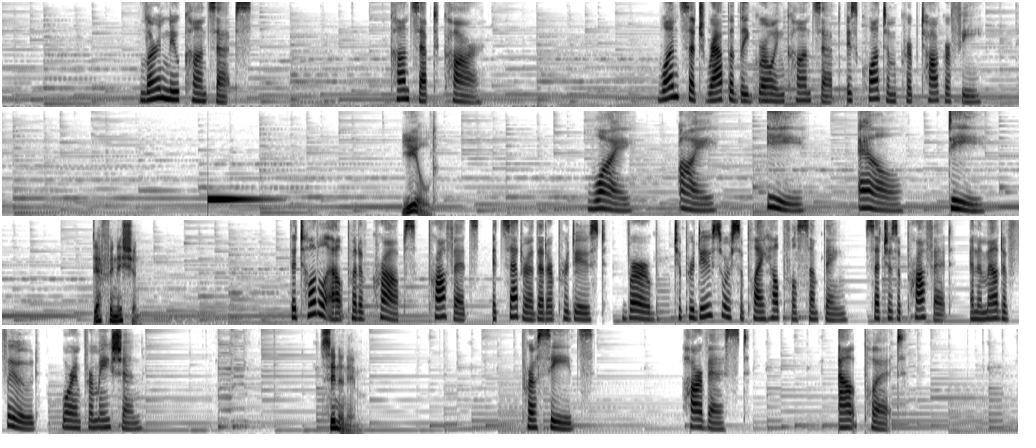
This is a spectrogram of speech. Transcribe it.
Learn new concepts. Concept car. One such rapidly growing concept is quantum cryptography. Yield Y I E L D Definition The total output of crops, profits, etc. that are produced. Verb to produce or supply helpful something, such as a profit, an amount of food, or information. Synonym Proceeds Harvest Output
